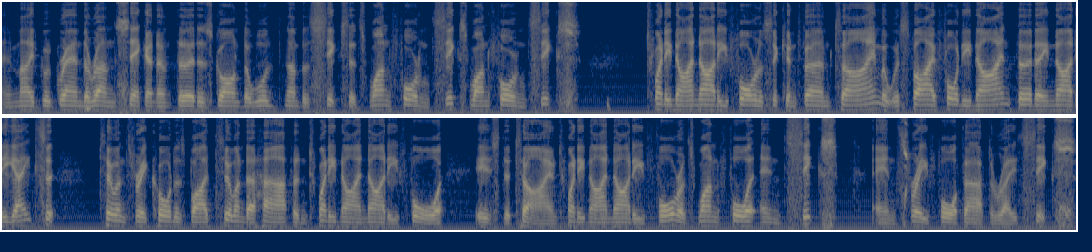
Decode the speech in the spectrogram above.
and made good ground to run second and third has gone to Woods number six. It's one, four and six, one, four and six. 29.94 is the confirmed time. It was 5.49, 13.98, two and three quarters by two and a half, and 29.94 is the time. 29.94, it's one, four and six, and three fourth after race six.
